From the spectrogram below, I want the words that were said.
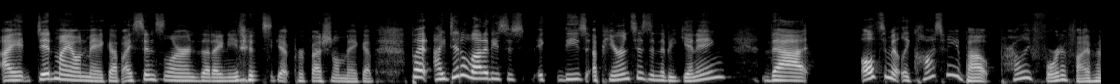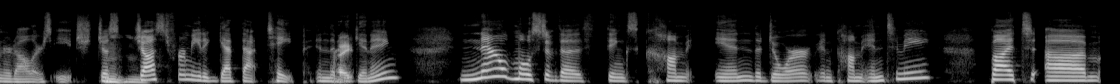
I did my own makeup. I since learned that I needed to get professional makeup, but I did a lot of these these appearances in the beginning that ultimately cost me about probably four to five hundred dollars each, just mm-hmm. just for me to get that tape in the right. beginning. Now most of the things come in the door and come into me. But um,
